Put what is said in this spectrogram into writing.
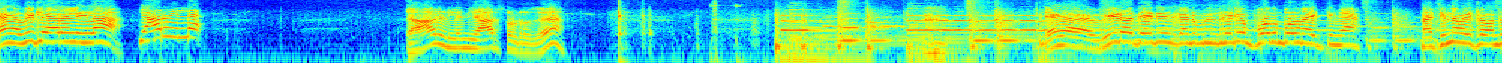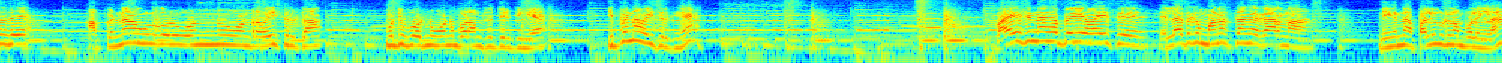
ஏங்க வீட்டுல யாரும் இல்லைங்களா? யாரும் இல்ல. யாரும் இல்லைன்னு யார் சொல்றது? ஏங்க வீடை தேடி கண்டுபிடிக்கிறதுக்காடியும் போதும் போதும் ஆயிடுச்சுங்க. நான் சின்ன வயசுல வந்தது. அப்ப என்ன உங்களுக்கு ஒரு ஒண்ணு ஒன்றரை வயசு இருக்கான் முட்டி போட்டுன்னு ஒண்ணும் போடாம சுத்திருப்பீங்க. இப்ப என்ன வயசு இருக்குங்க? வயசுனாங்க பெரிய வயசு? எல்லாத்துக்கும் மனசு தாங்க காரணம். நீங்க என்ன பள்ளிக்கூடம் போலீங்களா?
